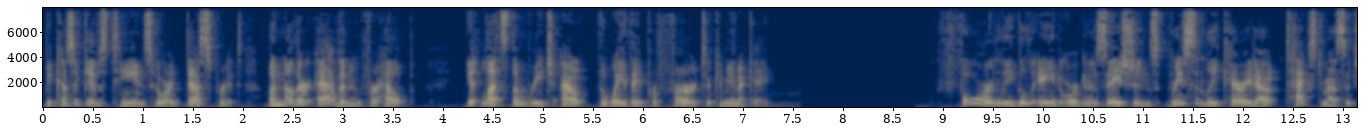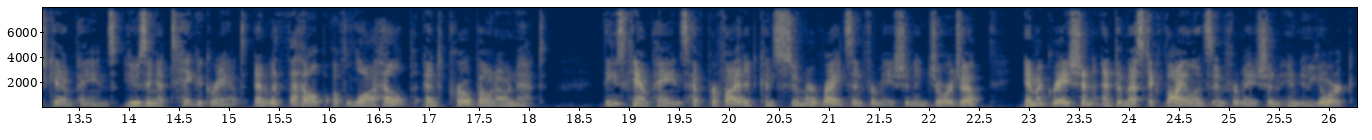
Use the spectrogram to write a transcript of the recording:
because it gives teens who are desperate another avenue for help. It lets them reach out the way they prefer to communicate. Four legal aid organizations recently carried out text message campaigns using a TIG grant and with the help of LawHelp and Pro Bono Net. These campaigns have provided consumer rights information in Georgia, immigration and domestic violence information in New York,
